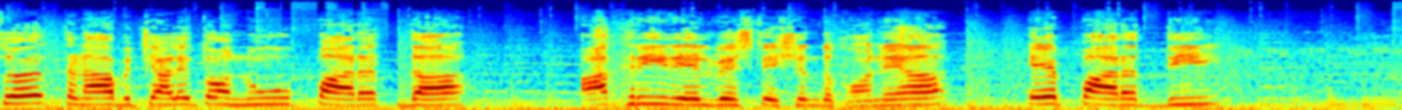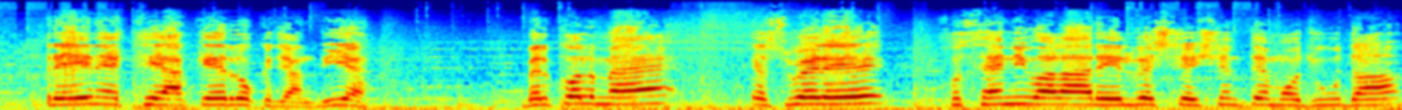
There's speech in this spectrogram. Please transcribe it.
ਤਣਾਅ ਵਿਚਾਲੇ ਤੁਹਾਨੂੰ ਭਾਰਤ ਦਾ ਆਖਰੀ ਰੇਲਵੇ ਸਟੇਸ਼ਨ ਦਿਖਾਉਂਦੇ ਆ ਇਹ ਭਾਰਤ ਦੀ ਟ੍ਰੇਨ ਇੱਥੇ ਆ ਕੇ ਰੁਕ ਜਾਂਦੀ ਹੈ। ਬਿਲਕੁਲ ਮੈਂ ਇਸ ਵੇਲੇ ਹੁਸੈਨੀਵਾਲਾ ਰੇਲਵੇ ਸਟੇਸ਼ਨ ਤੇ ਮੌਜੂਦ ਹਾਂ।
